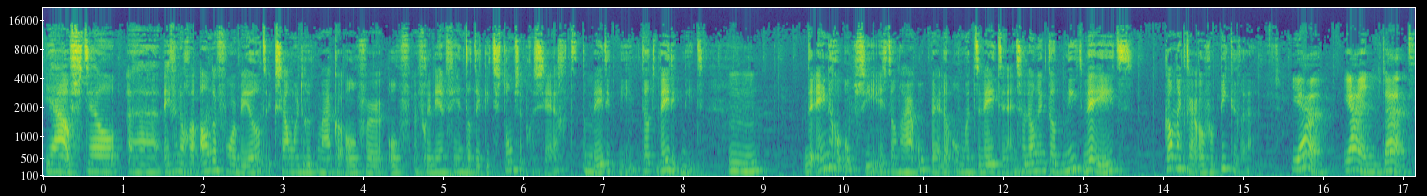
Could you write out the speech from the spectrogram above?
ja, of stel, eh, even nog een ander voorbeeld. Ik zou me druk maken over of een vriendin vindt dat ik iets stoms heb gezegd. Dat weet ik niet. Dat weet ik niet. Mhm. De enige optie is dan haar opbellen om het te weten. En zolang ik dat niet weet, kan ik daarover piekeren. Ja, ja, inderdaad.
